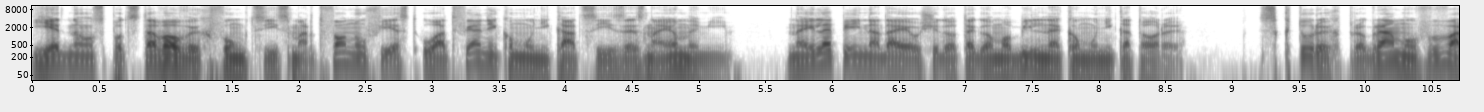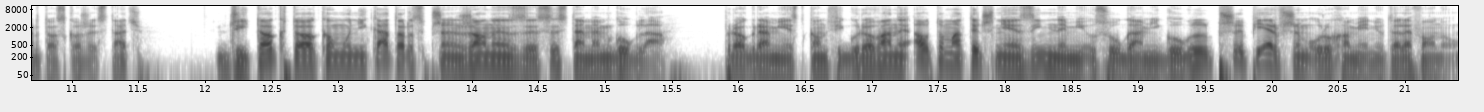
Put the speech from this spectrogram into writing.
Jedną z podstawowych funkcji smartfonów jest ułatwianie komunikacji ze znajomymi. Najlepiej nadają się do tego mobilne komunikatory. Z których programów warto skorzystać? Gtalk to komunikator sprzężony z systemem Google'a. Program jest konfigurowany automatycznie z innymi usługami Google przy pierwszym uruchomieniu telefonu.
